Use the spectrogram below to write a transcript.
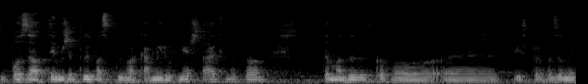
i poza tym, że pływa z pływakami również, tak? No to, to ma dodatkowo, e, jest prowadzony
